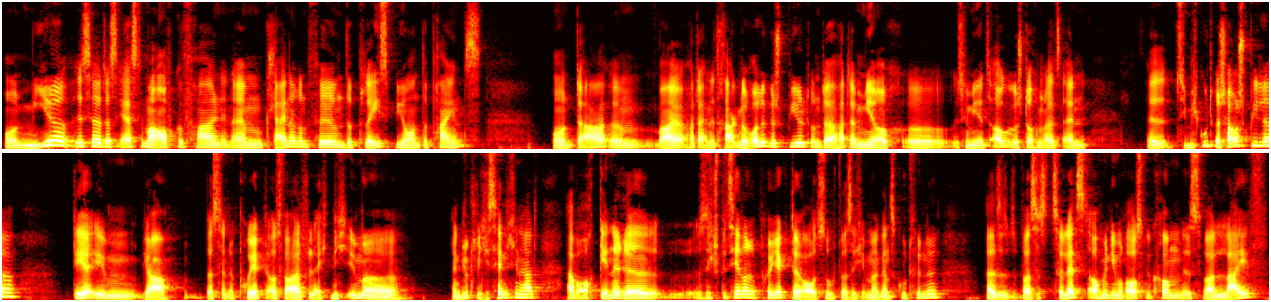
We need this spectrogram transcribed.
Und mir ist er das erste Mal aufgefallen in einem kleineren Film The Place Beyond the Pines. Und da ähm, war, hat er eine tragende Rolle gespielt und da hat er mir auch, äh, ist er mir ins Auge gestochen als ein äh, ziemlich guter Schauspieler, der eben, ja, dass seine Projektauswahl vielleicht nicht immer ein glückliches Händchen hat, aber auch generell sich speziellere Projekte raussucht, was ich immer ganz gut finde. Also, was zuletzt auch mit ihm rausgekommen ist, war Live.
